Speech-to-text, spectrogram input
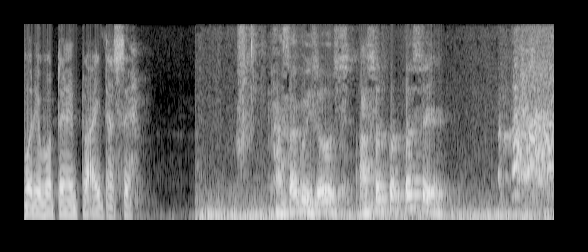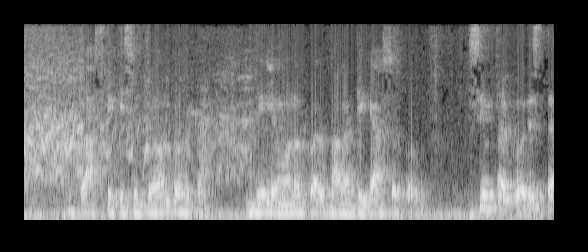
পরিবর্তন একটু আইতাছে। হাসা কইছস? আসর করতেছে? তো আজকে কিছু তো হতা। দিলে মনে কর বাবা ঠিক আসর করব। চিন্তা করিস না,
